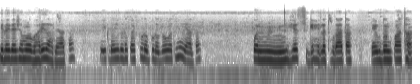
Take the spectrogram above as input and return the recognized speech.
पिलं त्याच्यामुळं भारी झाले आता. इकडं इकडं काय पुढं पुढं गवत नाही आहे आता. पण हेच घ्यायला थोडं आता एक दोन पाथा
